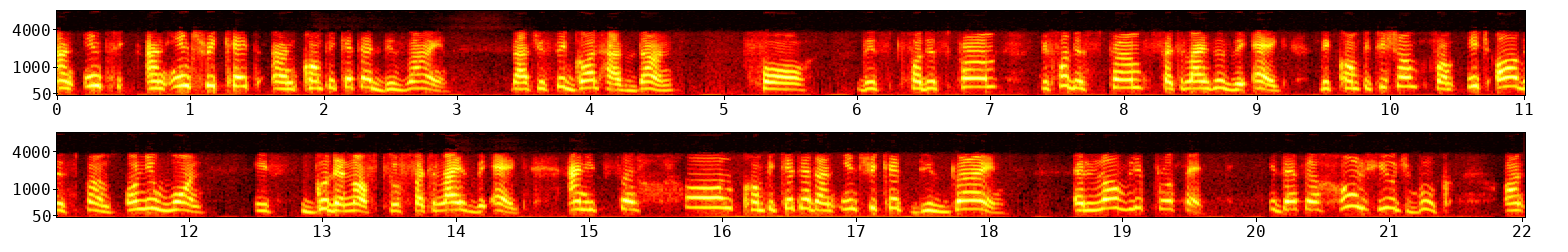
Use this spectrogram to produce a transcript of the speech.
an, int- an intricate and complicated design that you see God has done for this for the sperm before the sperm fertilizes the egg. The competition from each all the sperms, only one is good enough to fertilize the egg, and it's a whole complicated and intricate design, a lovely process. There's a whole huge book on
